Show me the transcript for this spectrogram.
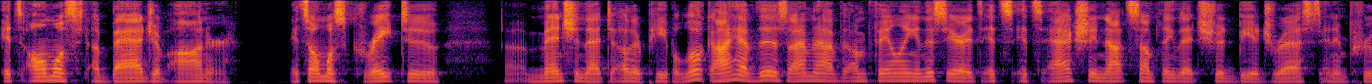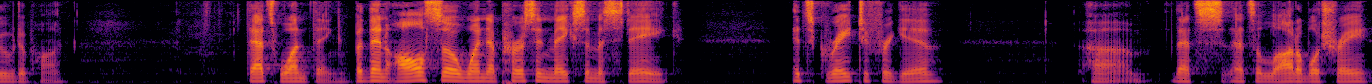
it's almost a badge of honor. It's almost great to uh, mention that to other people. Look, I have this. I'm I'm failing in this area. It's, it's it's actually not something that should be addressed and improved upon. That's one thing. But then also when a person makes a mistake, it's great to forgive. Um, that's that's a laudable trait,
